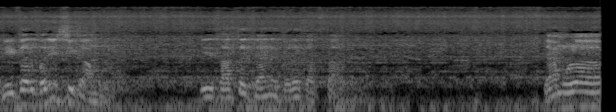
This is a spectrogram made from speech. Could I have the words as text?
आणि इतर बरीचशी कामं ते सातत्याने करत असतात. त्यामुळं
